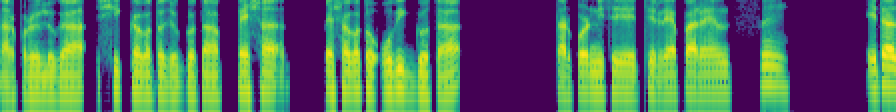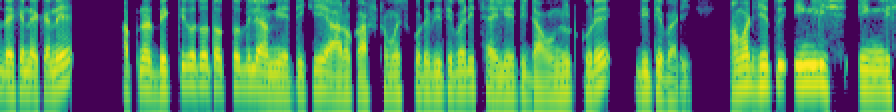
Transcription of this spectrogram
তারপরে হইলুগা শিক্ষাগত যোগ্যতা, পেশা, পেশাগত অভিজ্ঞতা, তারপর নিচে হচ্ছে রেফারেন্স এটা দেখেন এখানে আপনার ব্যক্তিগত তথ্য দিলে আমি এটিকে আরও কাস্টমাইজ করে দিতে পারি, চাইলে এটি ডাউনলোড করে দিতে পারি। আমার যেহেতু ইংলিশ ইংলিশ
